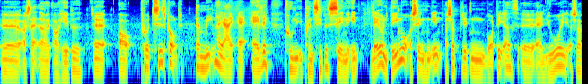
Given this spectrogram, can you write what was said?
Øh, og sad og, og hæppede. Øh, og på et tidspunkt, der mener jeg, at alle kunne i princippet sende ind. Lave en demo og sende den ind, og så blev den vurderet øh, af en jury, og så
